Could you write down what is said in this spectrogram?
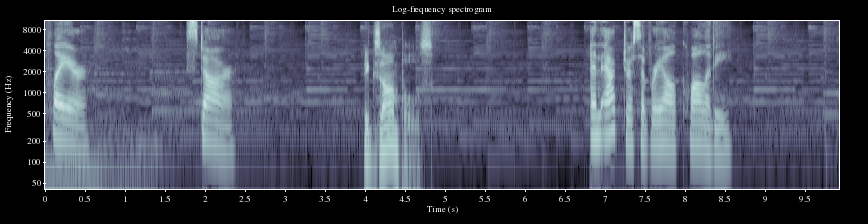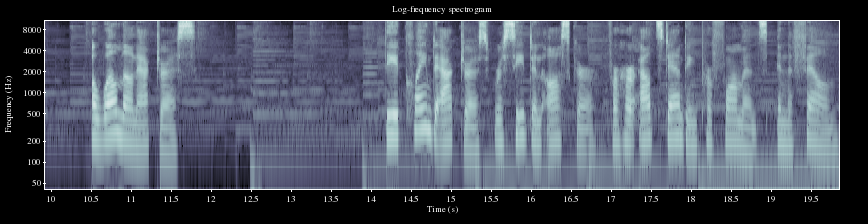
Player Star Examples An actress of real quality. A well known actress. The acclaimed actress received an Oscar for her outstanding performance in the film.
